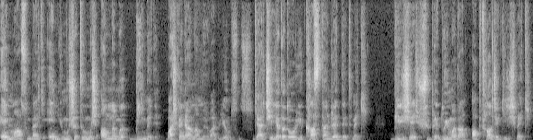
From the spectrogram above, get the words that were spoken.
en masum belki en yumuşatılmış anlamı bilmedi. Başka ne anlamları var biliyor musunuz? Gerçeği ya da doğruyu kasten reddetmek, bir işe şüphe duymadan aptalca girişmek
